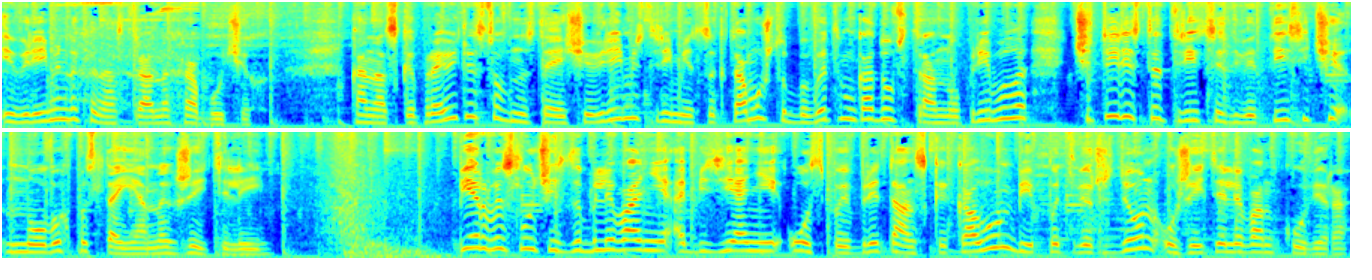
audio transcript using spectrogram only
и временных иностранных рабочих. Канадское правительство в настоящее время стремится к тому, чтобы в этом году в страну прибыло 432 тысячи новых постоянных жителей. Первый случай заболевания обезьяньей оспой в Британской Колумбии подтвержден у жителя Ванкувера,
